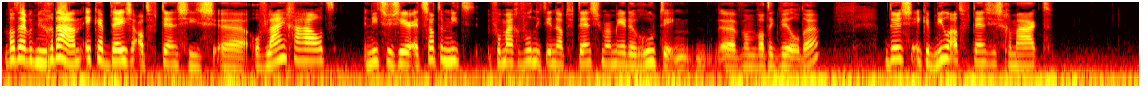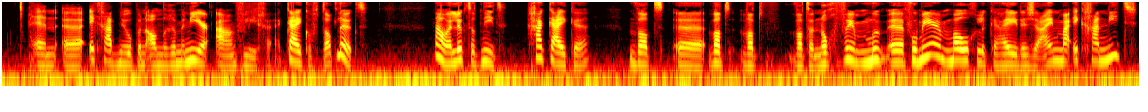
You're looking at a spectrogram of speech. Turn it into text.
wat heb ik nu gedaan? Ik heb deze advertenties uh, offline gehaald. Niet zozeer, het zat hem niet, voor mijn gevoel niet in de advertentie, maar meer de routing uh, van wat ik wilde. Dus ik heb nieuwe advertenties gemaakt. En ik ga het nu op een andere manier aanvliegen. Kijken of dat lukt. Nou, en lukt dat niet? Ga kijken wat, uh, wat, wat, wat er nog voor, uh, voor, meer mogelijkheden zijn. Maar ik ga niet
